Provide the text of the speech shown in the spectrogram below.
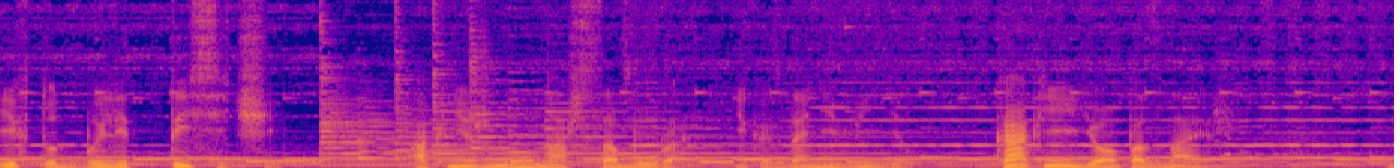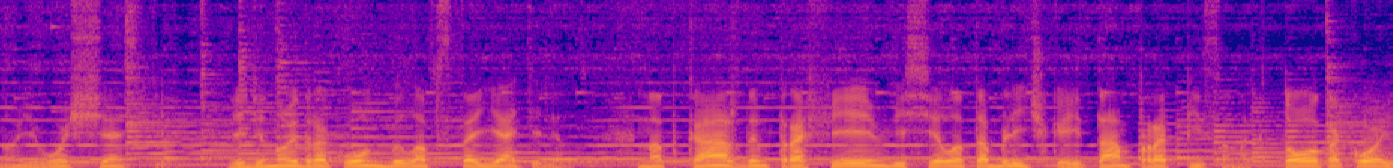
Их тут были тысячи, а княжну наш Сабура никогда не видел. Как ее опознаешь? Но его счастье, ледяной дракон был обстоятелен. Над каждым трофеем висела табличка, и там прописано, кто такой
